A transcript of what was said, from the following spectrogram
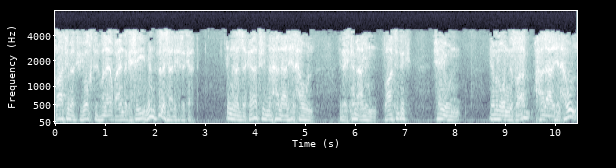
راتبك في وقته ولا يقع عندك شيء منه فليس عليك زكاة إنما الزكاة فيما حال عليه الحول. إذا اجتمع من راتبك شيء يبلغ النصاب وحال عليه الحول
